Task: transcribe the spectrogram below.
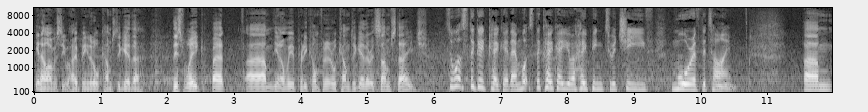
you know, obviously we're hoping it all comes together this week, but um, you know we're pretty confident it'll come together at some stage. So, what's the good Coco then? What's the Coco you are hoping to achieve more of the time? Um,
